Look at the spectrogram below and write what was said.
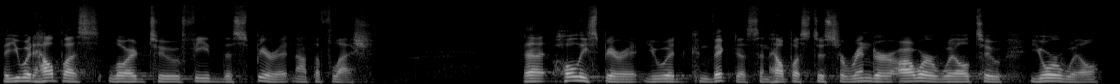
that you would help us, Lord, to feed the Spirit, not the flesh. That Holy Spirit, you would convict us and help us to surrender our will to your will.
